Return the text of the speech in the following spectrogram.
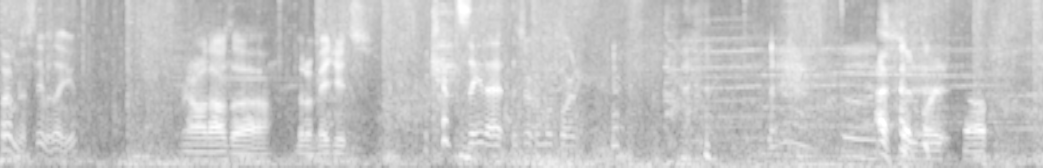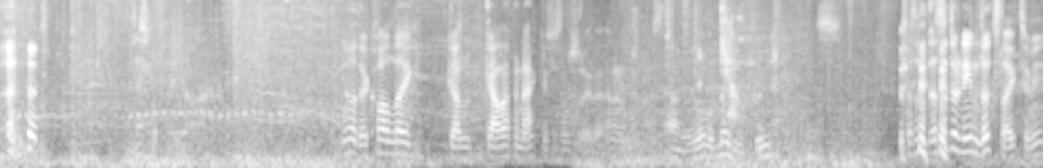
Put him to sleep, was that you? No, that was uh little midgets. I can't say that. That's what I'm recording. I said worse stuff. That's what they are. No, they're called like Gal Galifianakis or something like that. I don't know. Sound a little midget, dude. That's what, that's what their name looks like to me.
